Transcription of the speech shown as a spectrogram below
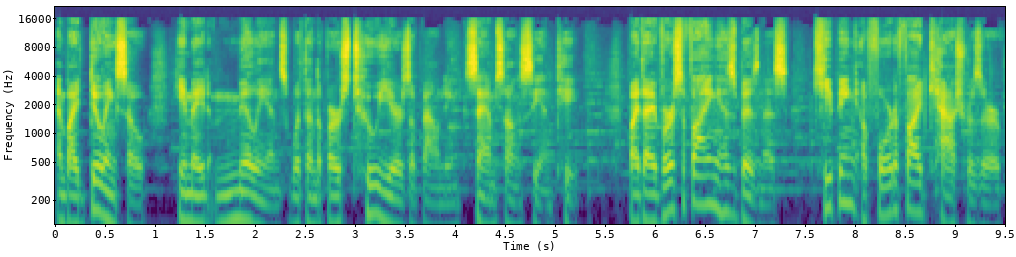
And by doing so, he made millions within the first two years of founding Samsung C&T. By diversifying his business, keeping a fortified cash reserve,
